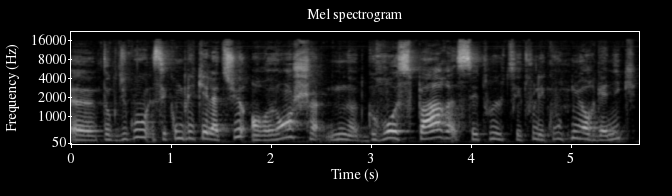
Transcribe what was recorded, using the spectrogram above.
Euh, donc du coup, c'est compliqué là-dessus. En revanche, nous, notre grosse part, c'est tous les contenus organiques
